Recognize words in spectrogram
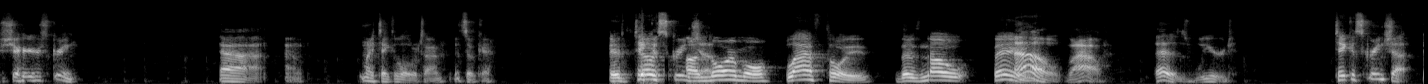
Share your screen. Uh, uh, might take a little time. It's okay. It's Take a just a, screenshot. normal Blastoise. There's no thing. Oh, wow. That is weird. Take a screenshot.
